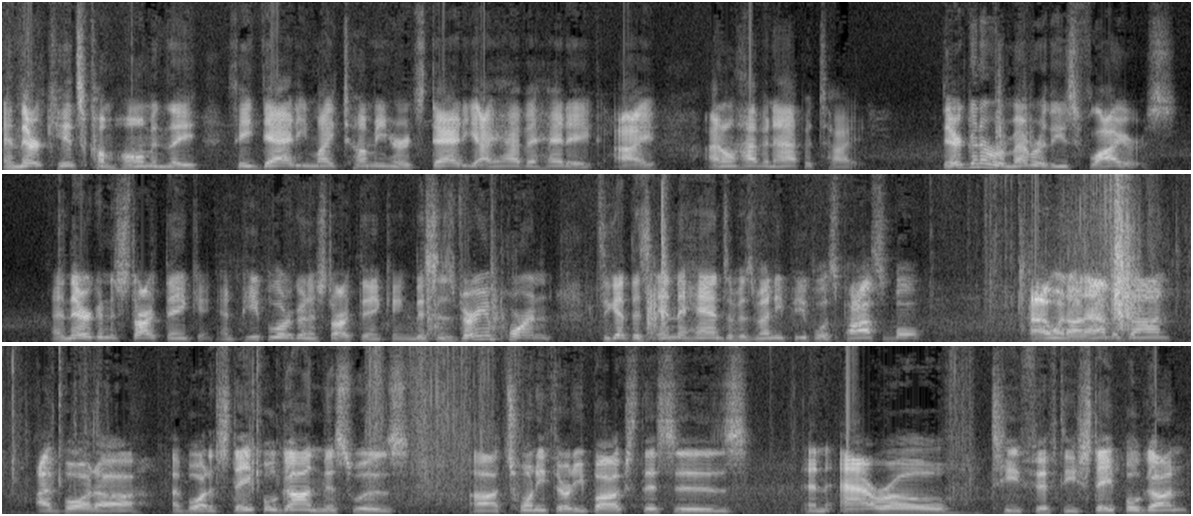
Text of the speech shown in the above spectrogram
and their kids come home and they say, Daddy, my tummy hurts. Daddy, I have a headache. I, I don't have an appetite. They're going to remember these flyers and they're going to start thinking and people are going to start thinking. This is very important to get this in the hands of as many people as possible. I went on Amazon. I bought a, I bought a staple gun. This was uh, 20, 30 bucks. This is an Arrow T50 staple gun.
